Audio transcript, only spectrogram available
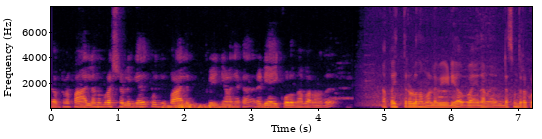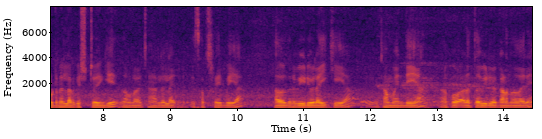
ഡോക്ടറിന് പാലിനൊന്നും പ്രശ്നമില്ലെങ്കിൽ അത് കുഞ്ഞ് പാൽ പിഴിഞ്ഞ് കളഞ്ഞൊക്കെ റെഡി ആയിക്കോളും എന്നാണ് പറഞ്ഞത്. അപ്പോൾ ഇത്രയുള്ളൂ നമ്മളുടെ വീഡിയോ. അപ്പോൾ ഇതാണ് എന്റെ സുന്ദരക്കൂട്ടൻ എല്ലാവർക്കും ഇഷ്ടമെങ്കിൽ നമ്മളെ ചാനൽ സബ്സ്ക്രൈബ് ചെയ്യുക. അതുപോലെ തന്നെ വീഡിയോ ലൈക്ക് ചെയ്യുക കമന്റ് ചെയ്യുക. അപ്പോൾ അടുത്ത വീഡിയോ കാണുന്നവരെ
